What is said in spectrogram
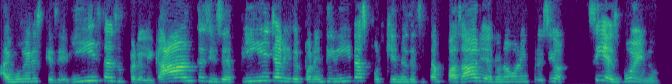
Hay mujeres que se vistan súper elegantes y se pillan y se ponen divinas porque necesitan pasar y dar una buena impresión. Sí, es bueno,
